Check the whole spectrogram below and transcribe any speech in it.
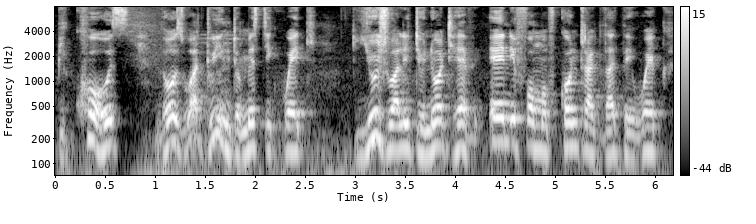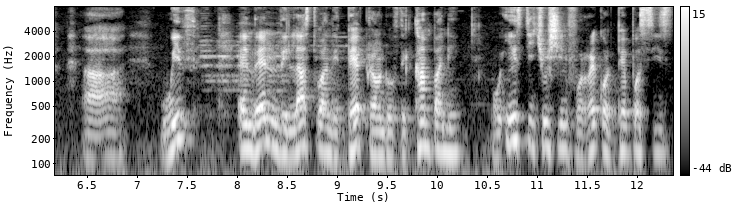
because those who are doing domestic work usually do not have any form of contract that they work uh, with. And then the last one the background of the company or institution for record purposes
